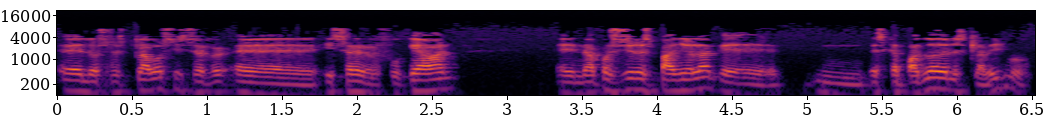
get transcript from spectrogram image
eh, los esclavos y se, eh, y se refugiaban en una posición española que mm, escapando del esclavismo.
